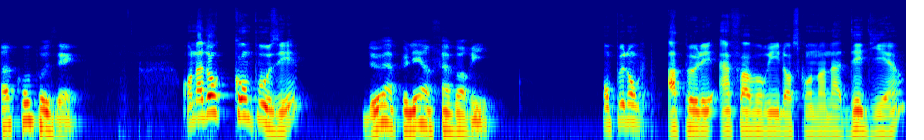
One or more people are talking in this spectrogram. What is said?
Un composé. On a donc composé. Deux appeler un favori. On peut donc appeler un favori lorsqu'on en a dédié un.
